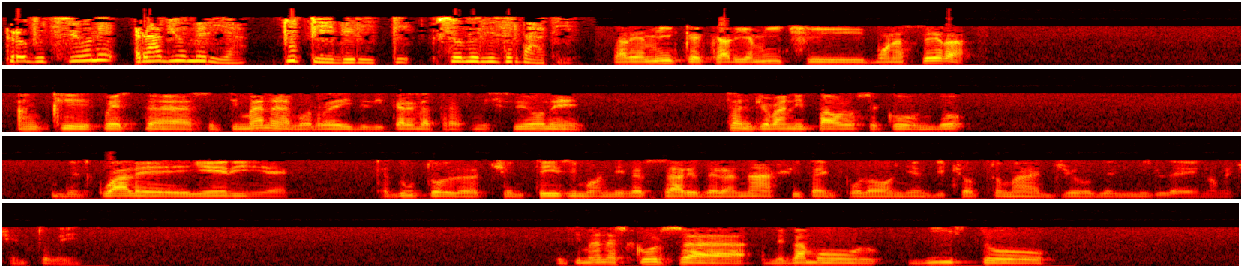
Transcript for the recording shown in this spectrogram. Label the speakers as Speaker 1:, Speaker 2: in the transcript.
Speaker 1: Produzione Radio Maria. Tutti i diritti sono riservati.
Speaker 2: Cari amiche cari amici, buonasera. Anche questa settimana vorrei dedicare la trasmissione San Giovanni Paolo II, del quale ieri è caduto il centesimo anniversario della nascita in Polonia, il 18 maggio del 1920. Settimana scorsa avevamo visto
